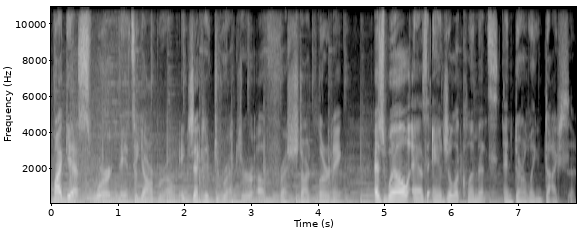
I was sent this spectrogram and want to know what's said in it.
My guests were Nancy Yarborough, Executive Director of Fresh Start Learning, as well as Angela Clements and Darlene Dyson.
